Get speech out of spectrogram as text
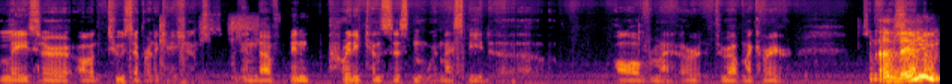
laser on two separate occasions, and I've been pretty consistent with my speed uh, all over my or throughout my career. So Uh, then you,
